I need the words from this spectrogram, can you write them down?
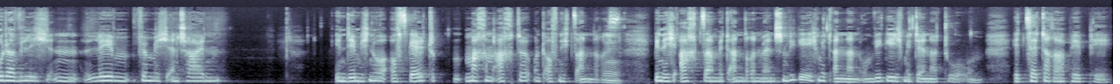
oder will ich ein Leben für mich entscheiden, indem ich nur aufs Geld machen achte und auf nichts anderes. Mhm. Bin ich achtsam mit anderen Menschen? Wie gehe ich mit anderen um? Wie gehe ich mit der Natur um? Etc. pp.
